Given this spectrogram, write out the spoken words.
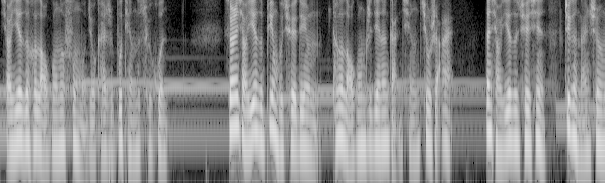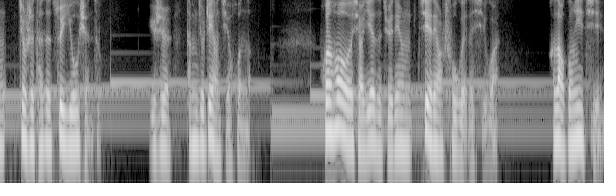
小叶子和老公的父母就开始不停的催婚。虽然小叶子并不确定她和老公之间的感情就是爱，但小叶子确信这个男生就是她的最优选择。于是他们就这样结婚了。婚后，小叶子决定戒掉出轨的习惯，和老公一起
